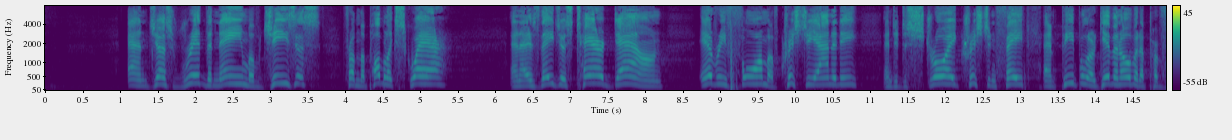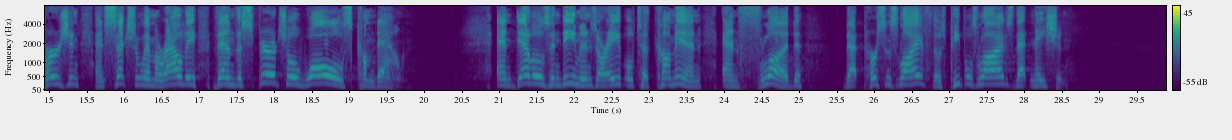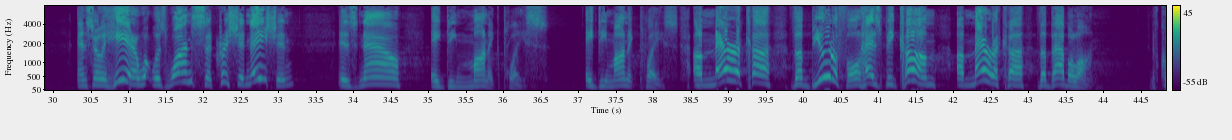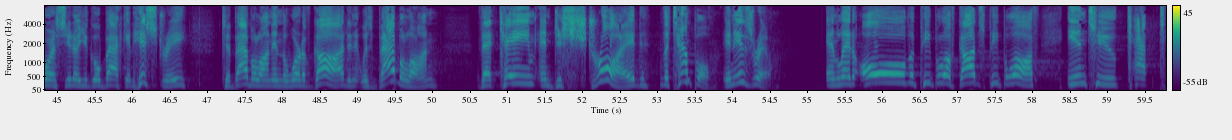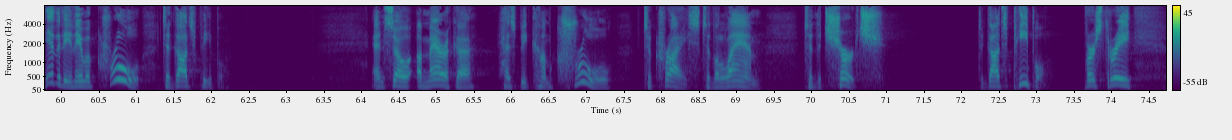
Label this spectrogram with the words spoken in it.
and just rid the name of Jesus from the public square, and as they just tear down every form of Christianity and to destroy Christian faith, and people are given over to perversion and sexual immorality, then the spiritual walls come down and devils and demons are able to come in and flood that person's life, those people's lives, that nation. And so here, what was once a Christian nation is now a demonic place. A demonic place. America the beautiful has become America the Babylon. And of course, you know, you go back in history to Babylon in the Word of God, and it was Babylon that came and destroyed the temple in Israel and led all the people of God's people off into captivity. They were cruel to God's people. And so America has become cruel to Christ, to the Lamb, to the church, to God's people. Verse 3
